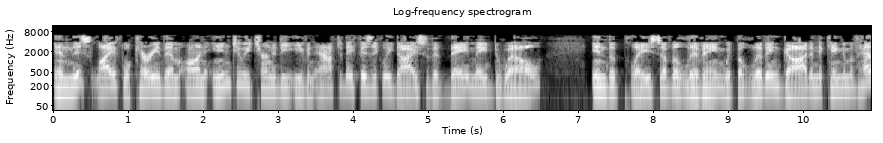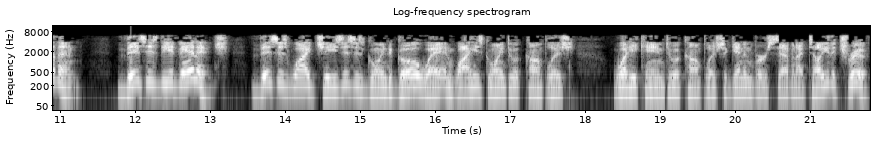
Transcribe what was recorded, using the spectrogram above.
and this life will carry them on into eternity even after they physically die so that they may dwell in the place of the living with the living God in the kingdom of heaven. This is the advantage. This is why Jesus is going to go away and why he's going to accomplish what he came to accomplish. Again in verse 7, I tell you the truth.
